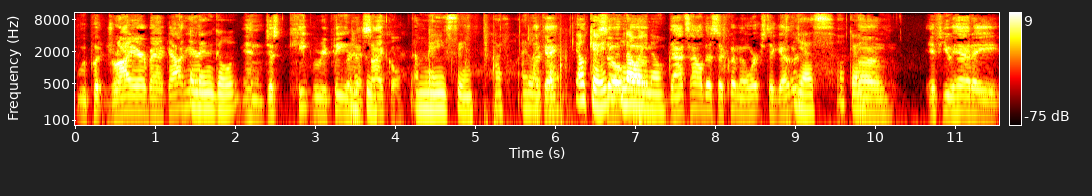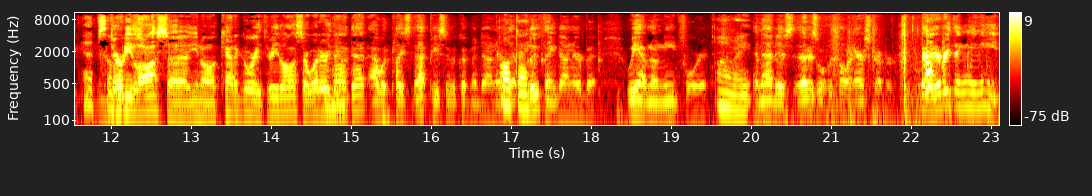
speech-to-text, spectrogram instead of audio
We put dry air back out here, And then go. and just keep repeating the cycle. Amazing. I, I like Okay. that. Okay. So now I um, know. That's how this equipment works together. Yes. Okay. Um, if you had a so dirty loss, uh, you know, a category three loss or whatever like that, I would place that piece of equipment down there. Okay. that blue thing down there. But we have no need for it, All right. and that is that is what we call an air scrubber. Got everything we need.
